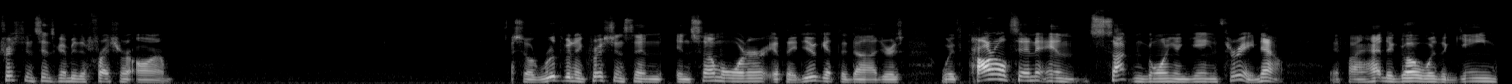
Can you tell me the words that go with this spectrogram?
Christenson's going to be the fresher arm. So Ruthven and Christenson in some order if they do get the Dodgers, with Carlton and Sutton going in game three. Now, if I had to go with a game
